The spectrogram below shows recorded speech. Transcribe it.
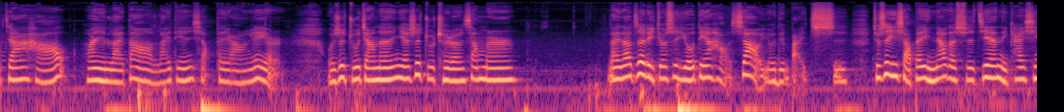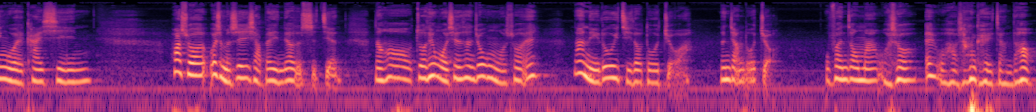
家好，欢迎来到来点小贝 on air，我是主讲人，也是主持人 Summer。来到这里就是有点好笑，有点白痴，就是一小杯饮料的时间，你开心我也开心。话说，为什么是一小杯饮料的时间？然后昨天我先生就问我说：“哎，那你录一集都多久啊？能讲多久？五分钟吗？”我说：“哎，我好像可以讲到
